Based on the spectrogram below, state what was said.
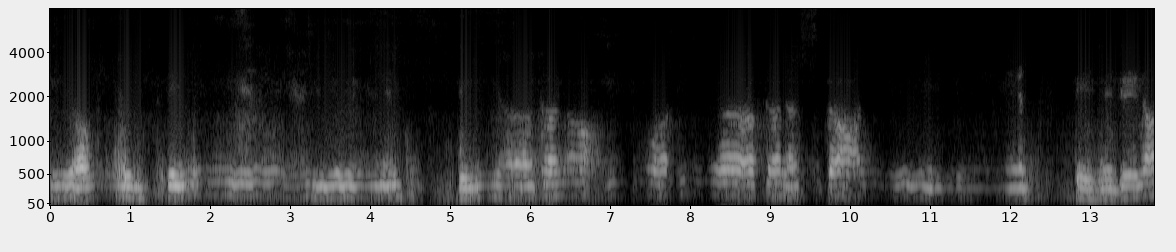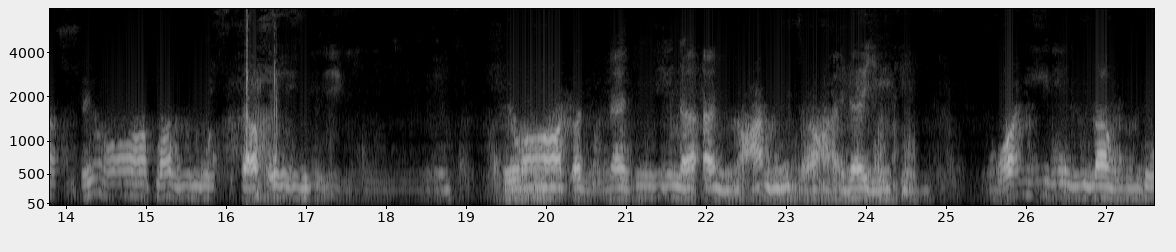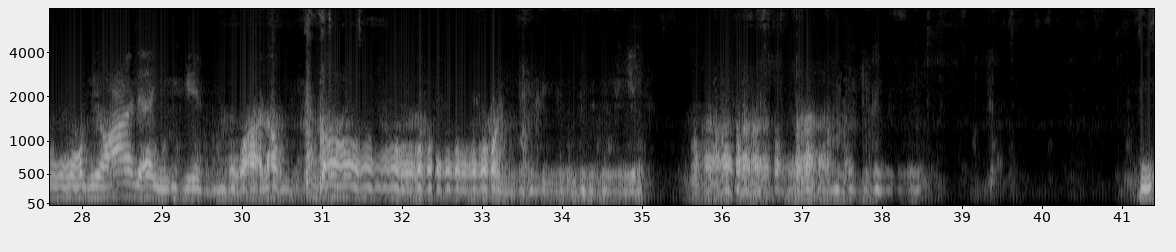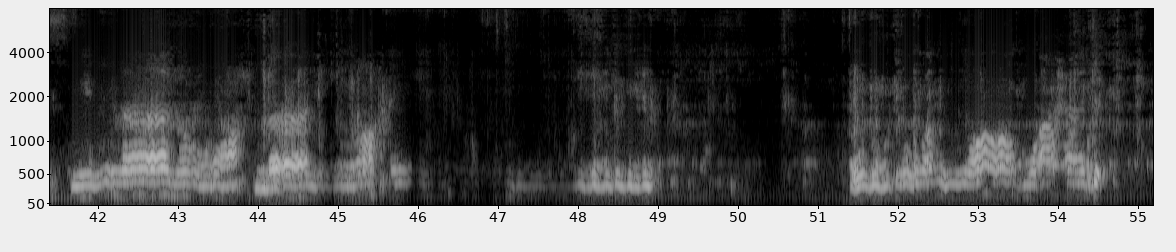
يوم الدين إياك وإياك نستعين. اهدنا الصراط المستقيم. صراط الذين أنعمت عليهم. غير المغضوب عليهم ولا الضالين بسم الله الرحمن الرحيم قل هو الله أحد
